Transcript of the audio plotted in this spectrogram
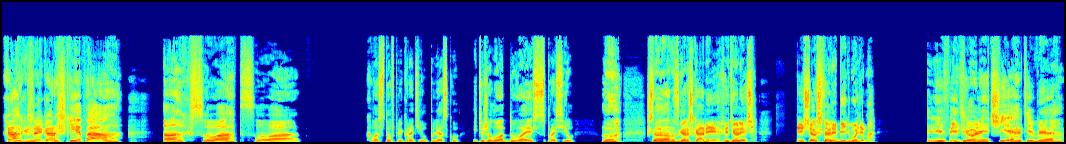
«Как же горшки-то! Ах, сват, сват!» Хвостов прекратил пляску и, тяжело отдуваясь, спросил. «Ну, что там с горшками, Фитюлич? Еще что ли бить будем?» «Не Фитюлич, я тебя.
